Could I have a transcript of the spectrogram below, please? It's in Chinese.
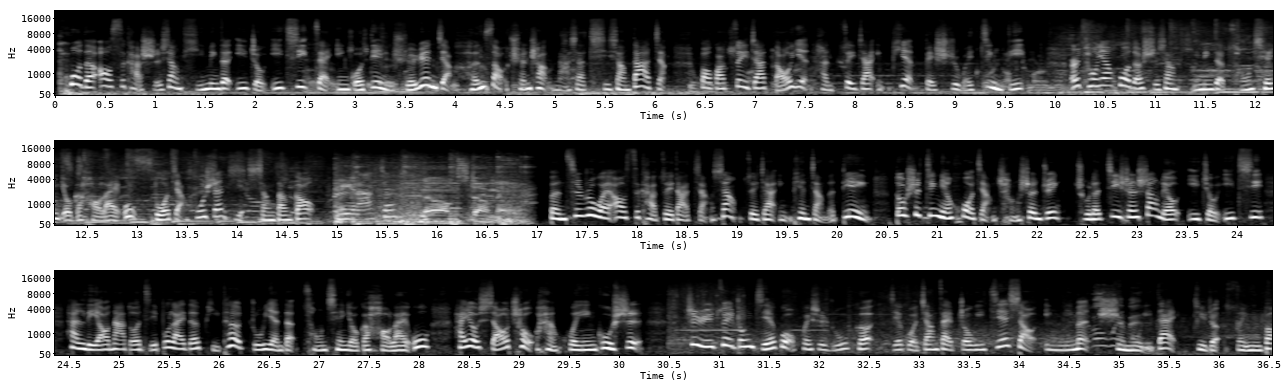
获得奥斯卡十项提名的《一九一七》在英国电影学院奖横扫全场，拿下七项大奖，包括最佳导演和最佳影片，被视为劲敌。而同样获得十项提名的《从前有个好莱坞》，夺奖呼声也相当高。Being an actor? No, I'm a stuntman. 本次入围奥斯卡最大奖项最佳影片奖的电影，都是今年获奖常胜军。除了《寄生上流》一九一七和里奥纳多·吉布莱德·皮特主演的《从前有个好莱坞》，还有《小丑》和《婚姻故事》。至于最终结果会是如何，结果将在周一揭晓，影迷们拭目以待。记者孙云报。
